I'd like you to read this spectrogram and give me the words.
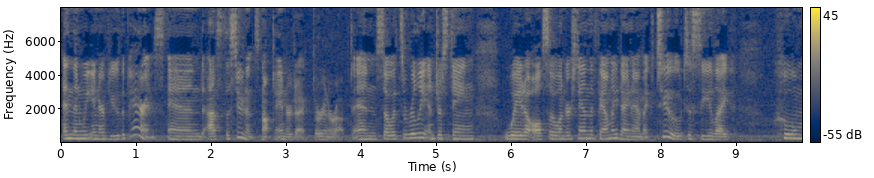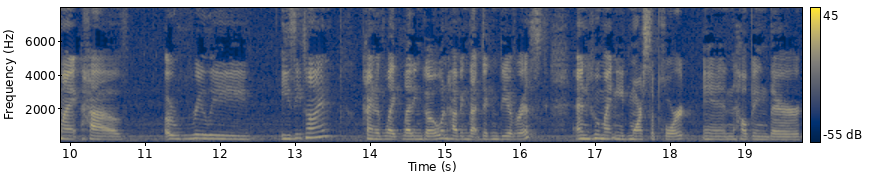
And then we interview the parents and ask the students not to interject or interrupt. And so it's a really interesting way to also understand the family dynamic too, to see like who might have a really easy time kind of like letting go and having that dignity of risk, and who might need more support in helping their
